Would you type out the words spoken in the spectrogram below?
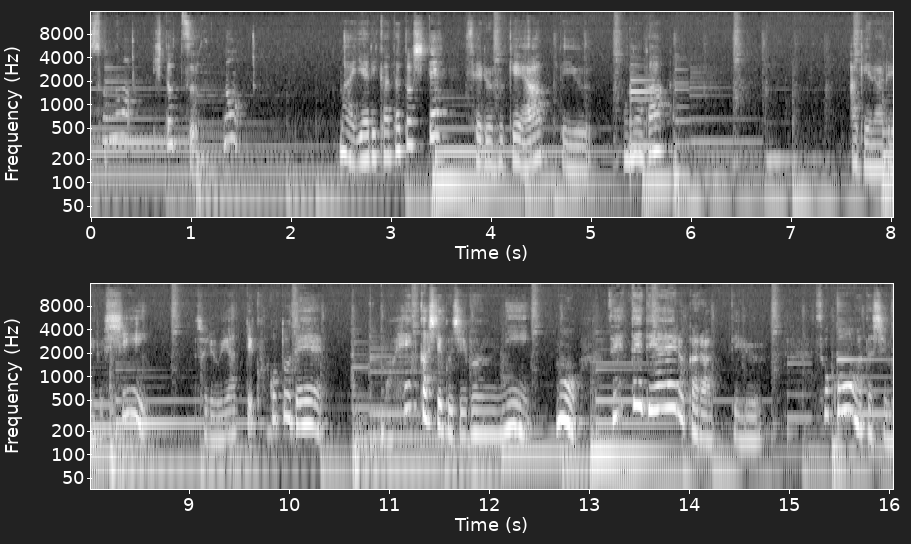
その一つの、まあ、やり方としてセルフケアっていうものが挙げられるしそれをやっていくことでもう変化していく自分にもう絶対出会えるからっていうそこを私は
